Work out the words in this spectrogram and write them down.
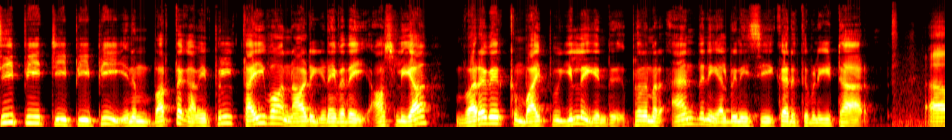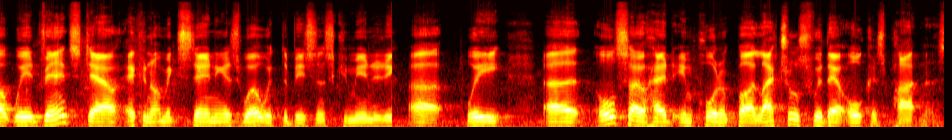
சிபிடிபிபி எனும் வர்த்தக அமைப்பில் தைவான் நாடு இணைவதை ஆஸ்திரேலியா வரவேற்கும் வாய்ப்பு இல்லை என்று பிரதமர் ஆந்தனி அல்பனீசி கருத்து வெளியிட்டார் Uh, we advanced our economic standing as well with the business community. Uh, we uh, also had important bilaterals with our AUKUS partners,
